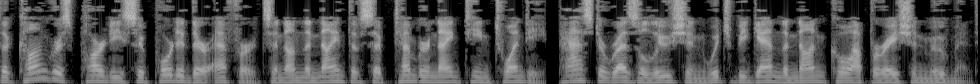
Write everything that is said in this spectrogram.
The Congress Party supported their efforts and on 9 September 1920, passed a resolution which began the non-cooperation movement.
